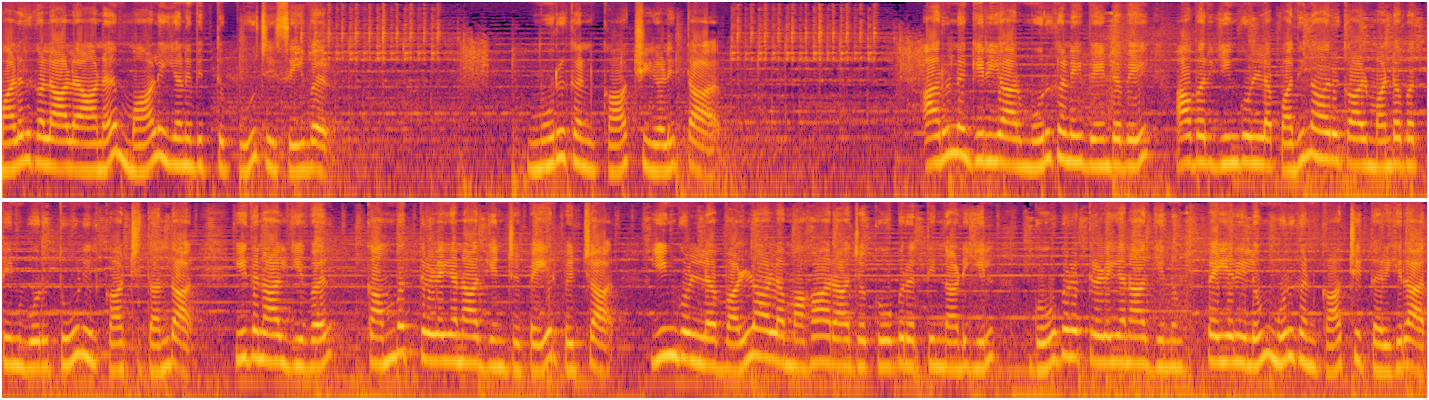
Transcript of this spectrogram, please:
மலர்களாலான மாலை அணிவித்து பூஜை செய்வர். முருகன் காட்சியளித்தார். அருணகிரியார் முருகனை வேண்டவே அவர் இங்குள்ள பதினாறு கால் மண்டபத்தின் ஒரு தூணில் காட்சி தந்தார். இதனால் இவர் கம்பத்திழையனார் என்று பெயர் பெற்றார். இங்குள்ள வல்லாள மகாராஜ கோபுரத்தின் அடியில் கோபுரத்திழையனார் என்னும் பெயரிலும் முருகன் காட்சி தருகிறார்.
